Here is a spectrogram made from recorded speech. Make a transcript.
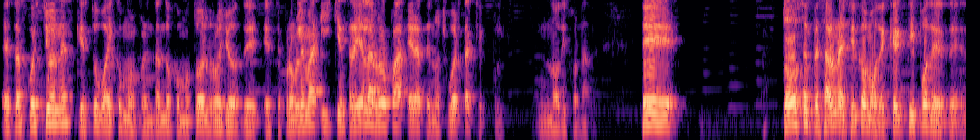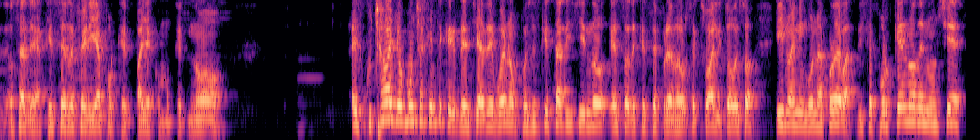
estas cuestiones, que estuvo ahí como enfrentando como todo el rollo de este problema y quien traía la ropa era Tenoch Huerta que pues, no dijo nada. Eh, todos empezaron a decir como de qué tipo de, o sea, de a qué se refería, porque vaya, como que no... Escuchaba yo mucha gente que decía de, bueno, pues es que está diciendo esto de que es depredador sexual y todo eso, y no hay ninguna prueba. Dice, ¿por qué no denuncié?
